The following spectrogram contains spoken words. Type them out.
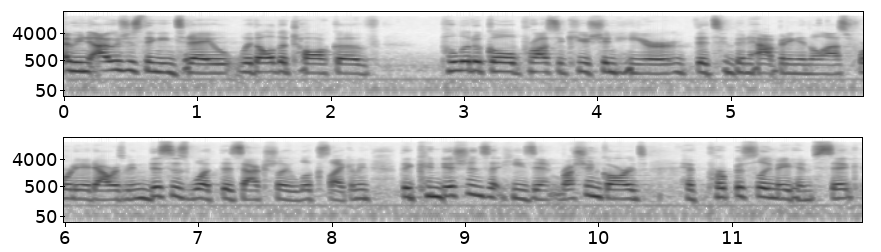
I mean, I was just thinking today with all the talk of political prosecution here that's been happening in the last 48 hours. I mean, this is what this actually looks like. I mean, the conditions that he's in, Russian guards have purposely made him sick.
